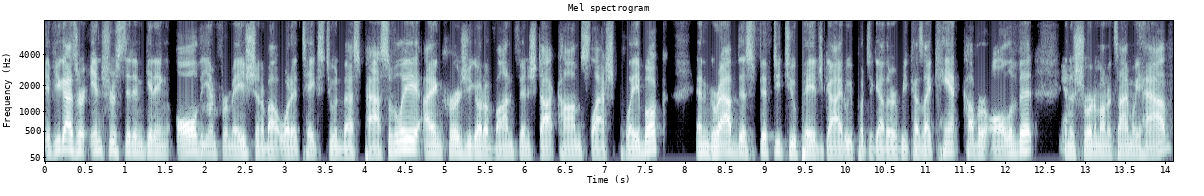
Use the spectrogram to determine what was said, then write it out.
if you guys are interested in getting all the information about what it takes to invest passively, I encourage you go to vonfinch.com slash playbook and grab this 52 page guide we put together because I can't cover all of it yeah. in a short amount of time we have,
